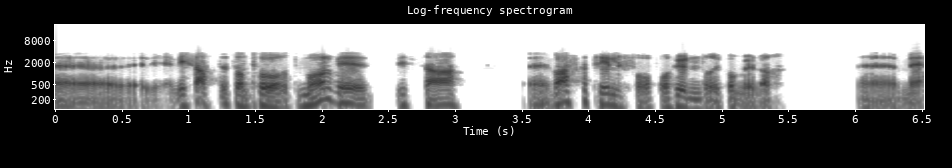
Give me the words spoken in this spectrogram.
eh, Vi satte et sånt hårete mål. Vi, vi, sa eh, hva skal til for å få 100 kommuner eh, med?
